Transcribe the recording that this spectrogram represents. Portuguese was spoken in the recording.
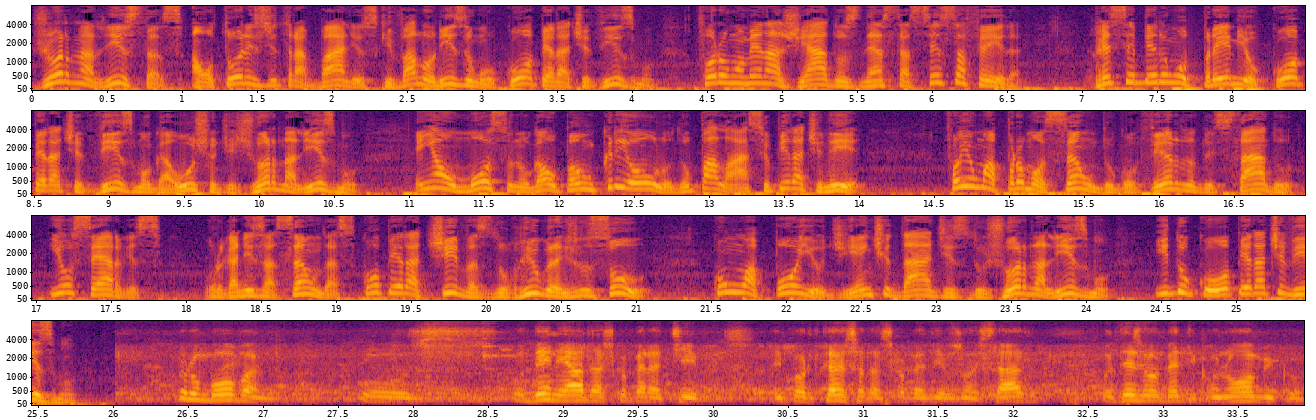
Jornalistas, autores de trabalhos que valorizam o cooperativismo, foram homenageados nesta sexta-feira. Receberam o prêmio Cooperativismo Gaúcho de Jornalismo em almoço no Galpão Crioulo do Palácio Piratini. Foi uma promoção do governo do estado e o Sergues, Organização das Cooperativas do Rio Grande do Sul, com o apoio de entidades do jornalismo e do cooperativismo. Promova os o DNA das cooperativas, a importância das cooperativas no Estado, o desenvolvimento econômico,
